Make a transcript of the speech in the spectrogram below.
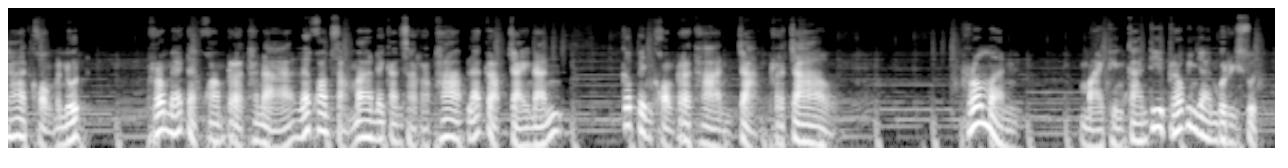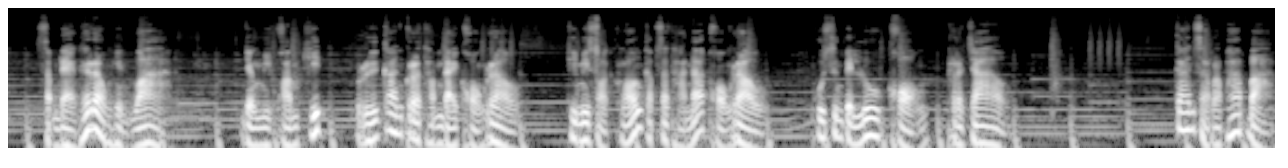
ชาติของมนุษย์ เพราะแม้แต่ความปรารถนาและความสามารถในการสารภาพและกลับใจนั้น ก็เป็นของประทานจากพระเจ้า เพราะมันหมายถึงการที่พระวิญญาณบริสุทธิ์สำแดงให้เราเห็นว่า ยังมีความคิดหรือการกระทำใดของเรา ที่มีสอดคล้องกับสถานะของเรา ผู้ซึ่งเป็นลูกของพระเจ้า การสารภาพบาป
